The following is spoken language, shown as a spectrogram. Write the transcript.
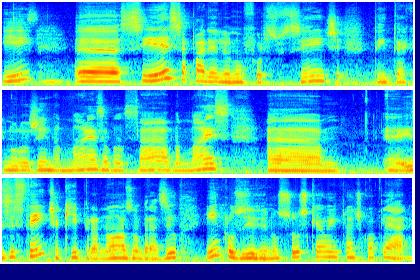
E é, se esse aparelho não for suficiente, tem tecnologia ainda mais avançada, mais. Ah, é, existente aqui para nós no Brasil, inclusive no SUS, que é o implante coclear,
